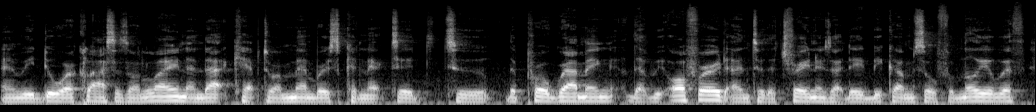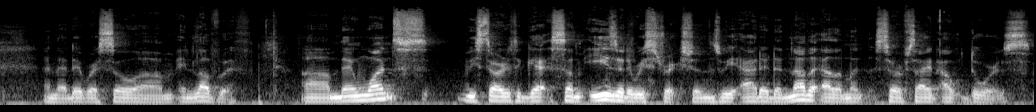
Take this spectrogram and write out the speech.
and we do our classes online, and that kept our members connected to the programming that we offered and to the trainers that they'd become so familiar with and that they were so um, in love with. Um, then once we started to get some ease of the restrictions, we added another element, Surfside Outdoors.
